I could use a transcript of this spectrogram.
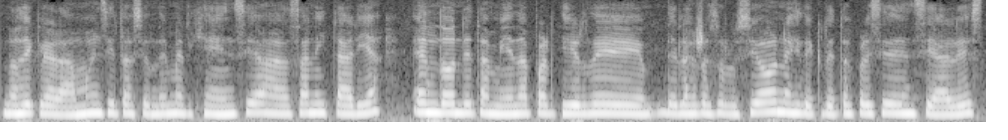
nos declaramos en situación de emergencia sanitaria, en donde también a partir de, de las resoluciones y decretos presidenciales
